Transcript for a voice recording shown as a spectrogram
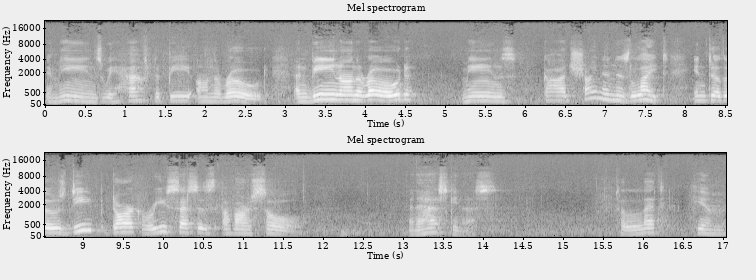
It means we have to be on the road. And being on the road means God shining His light into those deep, dark recesses of our soul and asking us to let Him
